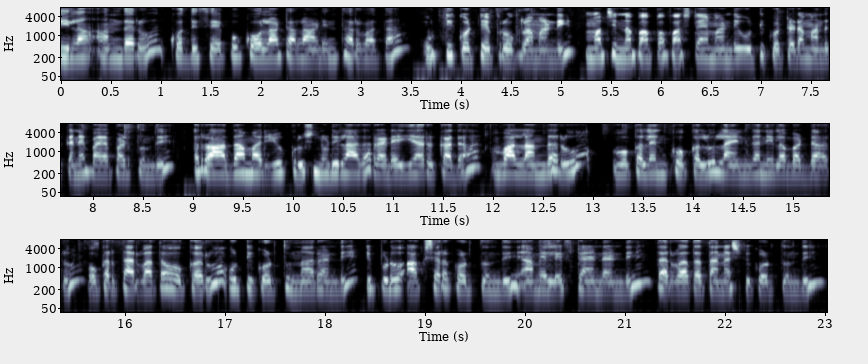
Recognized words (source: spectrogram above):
ఇలా అందరూ కొద్దిసేపు కోలాటాలు ఆడిన తర్వాత ఉట్టి కొట్టే ప్రోగ్రామ్ అండి. మా చిన్న పాప ఫస్ట్ టైం అండి ఉట్టి కొట్టడం అందుకనే భయపడుతుంది. రాధా మరియు కృష్ణుడి లాగా రెడీ అయ్యారు కదా. వాళ్ళందరూ ఒకరికొకరు లైన్గా నిలబడ్డారు. ఒకరి తర్వాత ఒకరు ఉట్టి కొడుతున్నారండి. ఇప్పుడు అక్షర కొడుతుంది ఆమె లెఫ్ట్ హ్యాండ్ అండి. తర్వాత తనస్వి కొడుతుంది.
